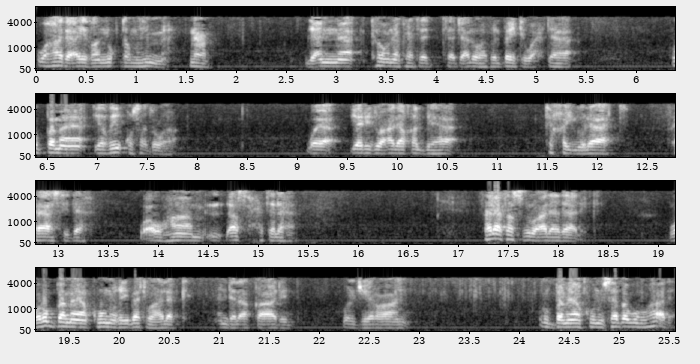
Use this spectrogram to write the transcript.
وهذا أيضا نقطة مهمة. نعم. لأن كونك تجعلها في البيت وحدها ربما يضيق صدرها. ويرد على قلبها تخيلات فاسدة وأوهام لا صحة لها. فلا تصبر على ذلك. وربما يكون غيبتها لك عند الأقارب والجيران. ربما يكون سببه هذا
